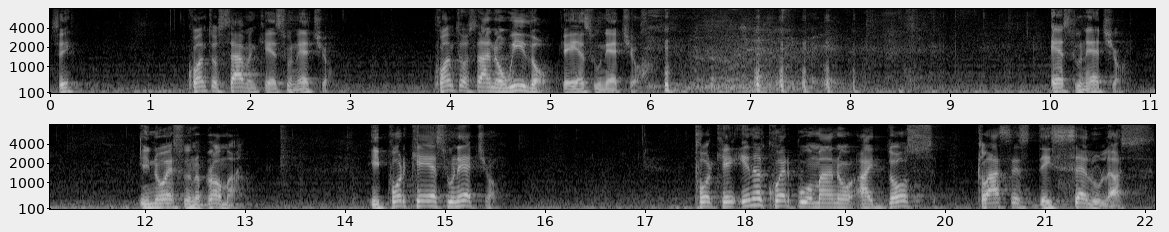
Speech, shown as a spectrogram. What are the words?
¿sí? ¿Cuántos saben que es un hecho? ¿Cuántos han oído que es un hecho? es un hecho y no es una broma. ¿Y por qué es un hecho? Porque en el cuerpo humano hay dos clases de células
